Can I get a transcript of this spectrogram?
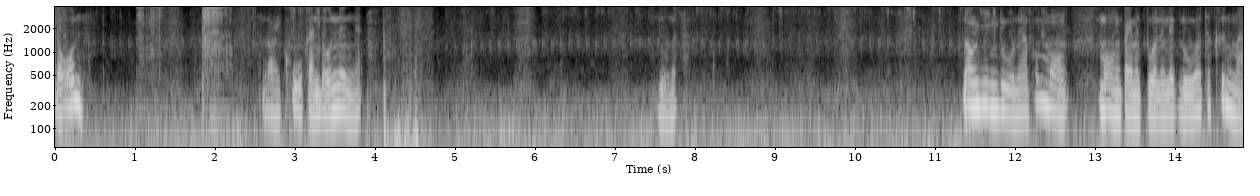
โดนลอยคู่กันโดนหนึ่งอะดูไหมลองยิงดูนะเพราะมองมองไปมันตัวเล็กๆดูว่าถ้าขึ้นมา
